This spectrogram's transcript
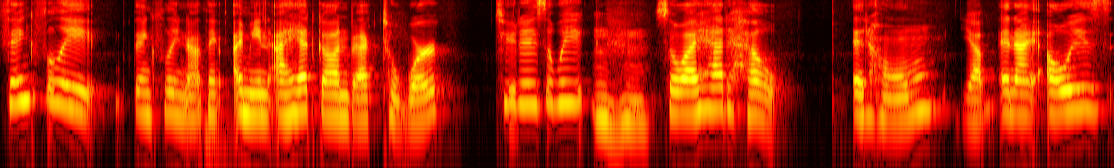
Thankfully, thankfully nothing. I mean, I had gone back to work two days a week, mm-hmm. so I had help at home. Yep. And I always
